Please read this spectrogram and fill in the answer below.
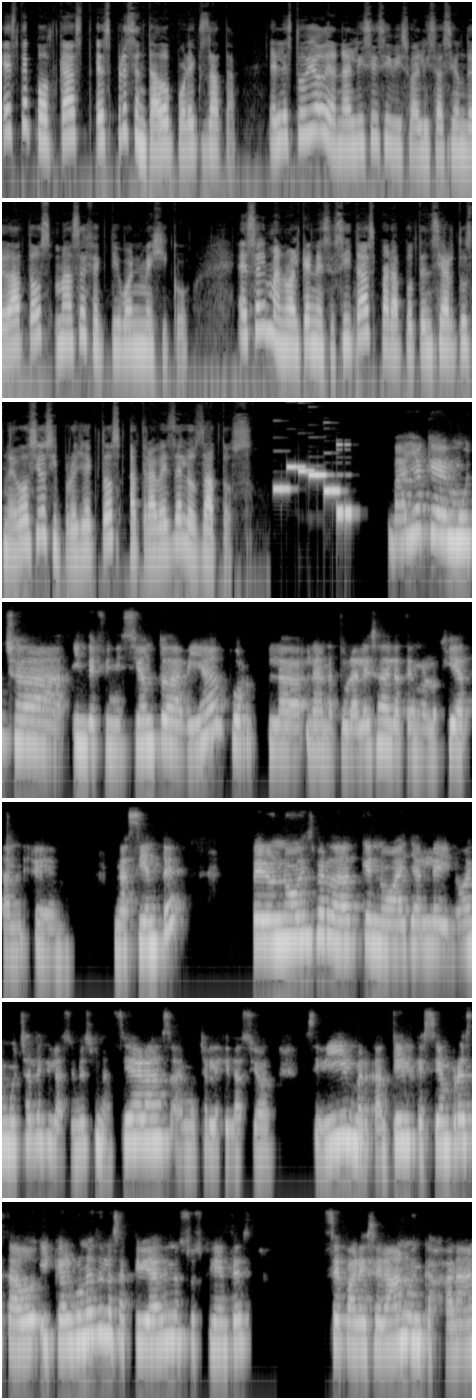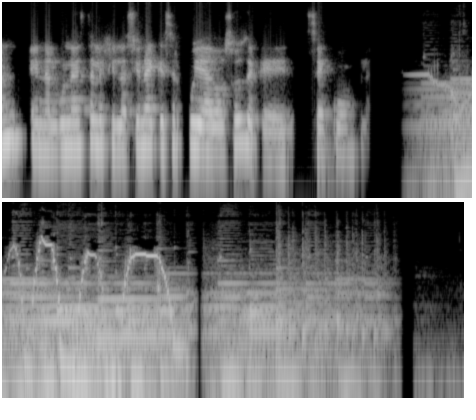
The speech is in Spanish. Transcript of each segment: Este podcast es presentado por Exdata, el estudio de análisis y visualización de datos más efectivo en México. Es el manual que necesitas para potenciar tus negocios y proyectos a través de los datos. Vaya que hay mucha indefinición todavía por la, naturaleza de la tecnología tan eh, naciente, pero no es verdad que no haya ley, ¿no? Hay muchas legislaciones financieras, hay mucha legislación civil, mercantil, que siempre ha estado y que algunas de las actividades de nuestros clientes se parecerán o encajarán en alguna de esta legislación. Hay que ser cuidadosos de que se cumpla.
